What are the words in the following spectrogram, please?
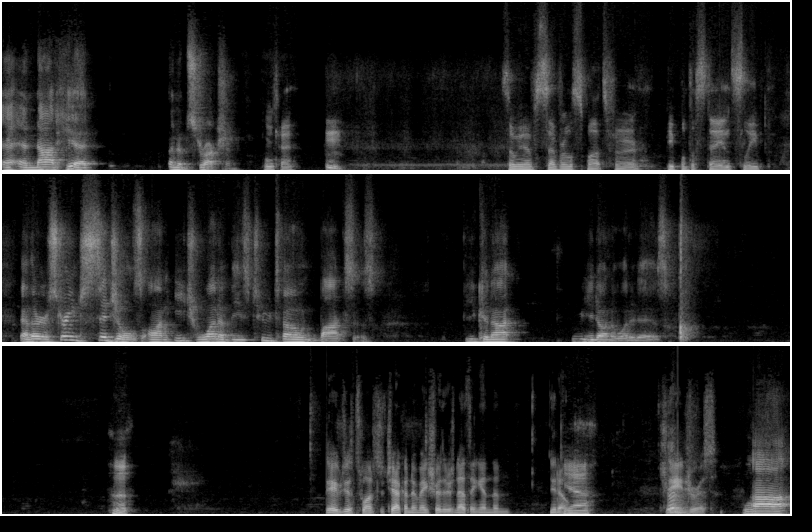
and, and not hit an obstruction. Okay. Hmm. So we have several spots for people to stay and sleep. Now, there are strange sigils on each one of these two tone boxes. You cannot, you don't know what it is. Huh. Dave just wants to check them to make sure there's nothing in them, you know, Yeah. dangerous. Uh,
